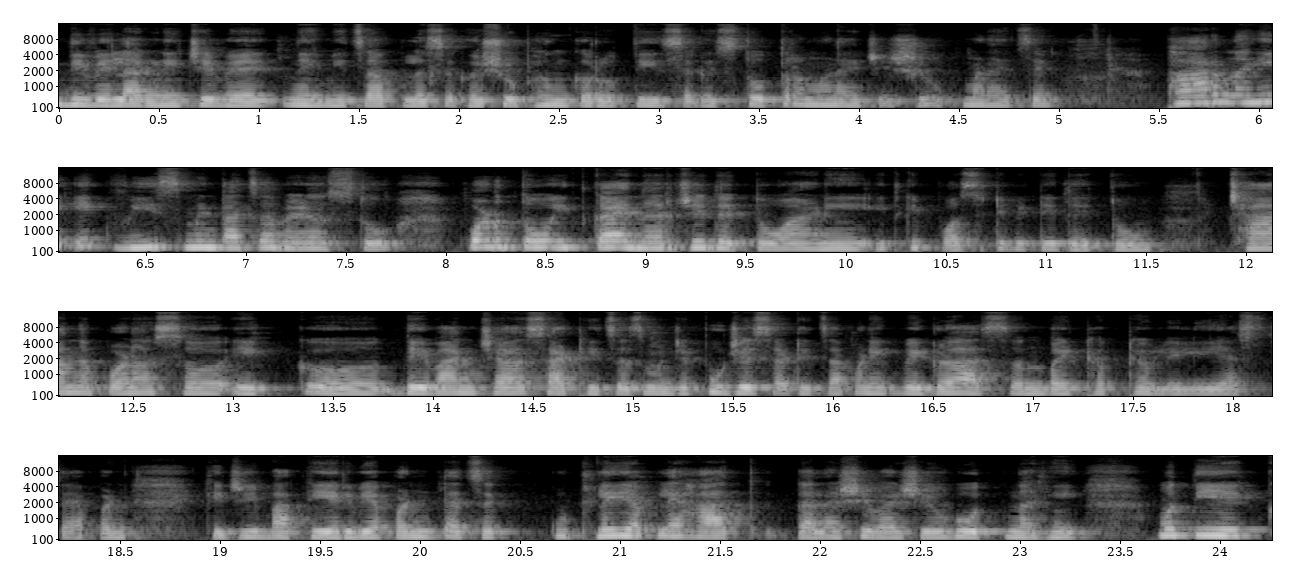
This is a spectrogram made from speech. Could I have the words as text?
दिवे लागण्याची वेळ नेहमीचं आपलं सगळं शुभंकर होती सगळे स्तोत्र म्हणायचे श्लोक म्हणायचे. फार नाही एक वीस मिनटाचा वेळ असतो पण तो इतका एनर्जी देतो आणि इतकी पॉझिटिव्हिटी देतो. छान आपण असं एक देवांच्यासाठीचंच म्हणजे पूजेसाठीचं आपण एक वेगळं आसन बैठक ठेवलेली असते आपण की जी बाकी एरवी आपण त्याचे कुठलेही आपले हात त्याला शिवाशिव होत नाही. मग ती एक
